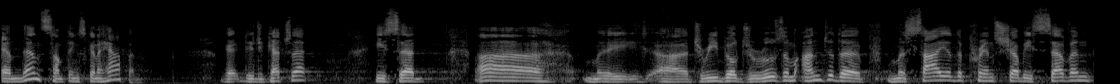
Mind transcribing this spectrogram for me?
and then something's going to happen. Okay, did you catch that? He said, uh, uh, to rebuild Jerusalem unto the Messiah the Prince shall be seven,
